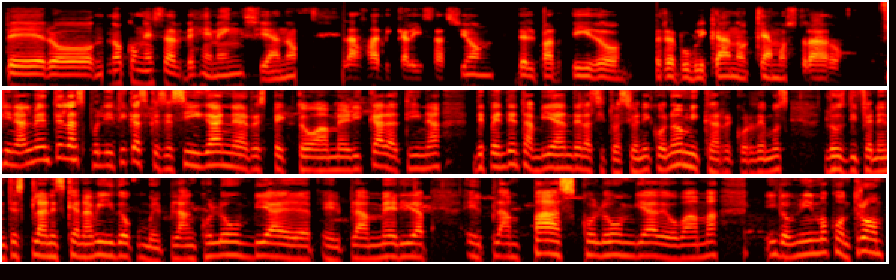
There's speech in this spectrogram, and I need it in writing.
pero no con esa vehemencia, ¿no? la radicalización del Partido Republicano que ha mostrado. Finalmente, las políticas que se sigan eh, respecto a América Latina dependen también de la situación económica. Recordemos los diferentes planes que han habido, como el Plan Colombia, el, el, Plan Mérida, el Plan Paz Colombia de Obama, y lo mismo con Trump,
